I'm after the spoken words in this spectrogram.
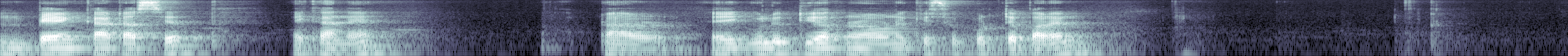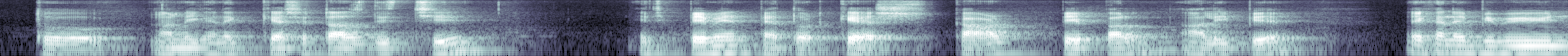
ব্যাংক কার্ড আছে, এখানে আপনার এইগুলো দিয়ে আপনারা অনেক কিছু করতে পারেন। তো আমি এখানে ক্যাশে টাচ দিচ্ছি। এই যে payment method, cash, card PayPal Alipay, এখানে বিভিন্ন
